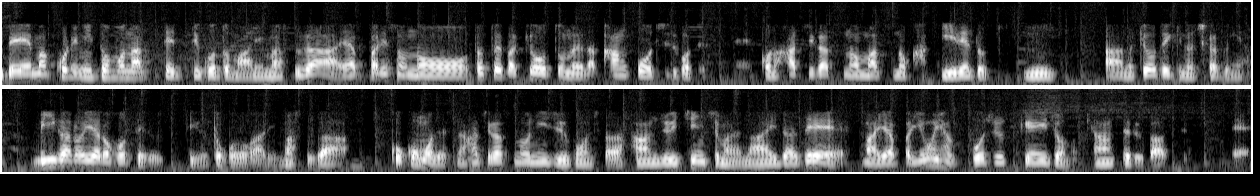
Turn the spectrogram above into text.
でまあ、これに伴ってっていうこともありますが、やっぱりその例えば京都のような観光地でもですねこの8月の末の書き入れ時にあの京都駅の近くにビーガロイヤルホテルっていうところがありますが、ここもですね8月の25日から31日までの間で、まあ、やっぱり450件以上のキャンセルがあってですね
